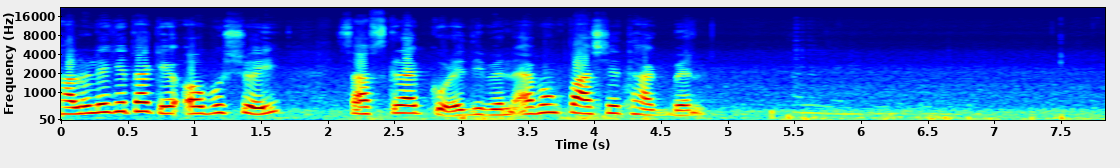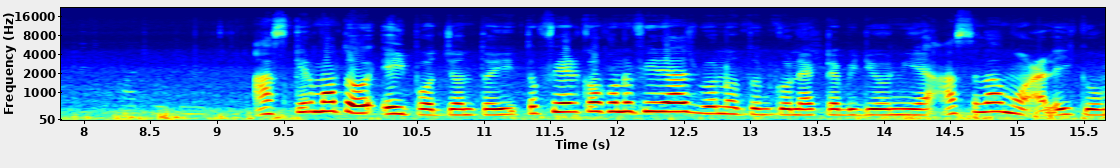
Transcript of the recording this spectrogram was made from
ভালো লেগে থাকে, অবশ্যই সাবস্ক্রাইব করে দিবেন এবং পাশে থাকবেন। আজকের মতো এই পর্যন্তই। তো ফের কখনো ফিরে আসব নতুন কোনো একটা ভিডিও নিয়ে। আসসালামু আলাইকুম।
